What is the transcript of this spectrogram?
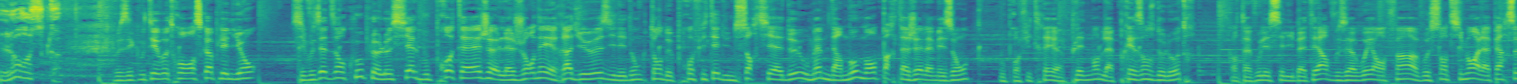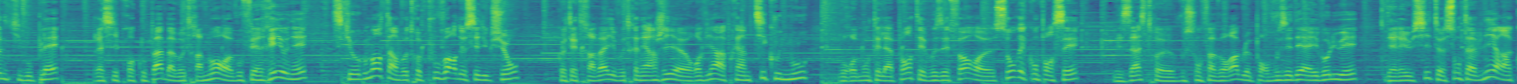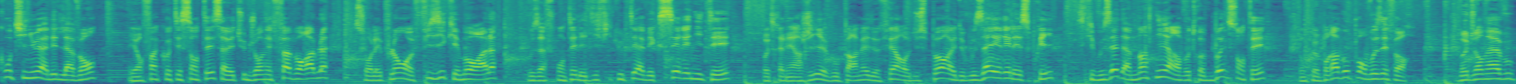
L'horoscope. Vous écoutez votre horoscope les lions? Si vous êtes en couple, le ciel vous protège, la journée est radieuse, il est donc temps de profiter d'une sortie à deux ou même d'un moment partagé à la maison. Vous profiterez euh, pleinement de la présence de l'autre. Quant à vous les célibataires, vous avouez enfin vos sentiments à la personne qui vous plaît. Réciproque ou pas, bah, votre amour vous fait rayonner, ce qui augmente hein, votre pouvoir de séduction. Côté travail, votre énergie euh, revient après un petit coup de mou, vous remontez la pente et vos efforts euh, sont récompensés. Les astres euh, vous sont favorables pour vous aider à évoluer, des réussites sont à venir, à continuer à aller de l'avant. Et enfin côté santé, ça va être une journée favorable sur les plans physiques et moral. Vous affrontez les difficultés avec sérénité, votre énergie vous permet de faire du sport et de vous aérer l'esprit, ce qui vous aide à maintenir votre bonne santé. Donc bravo pour vos efforts. Bonne journée à vous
